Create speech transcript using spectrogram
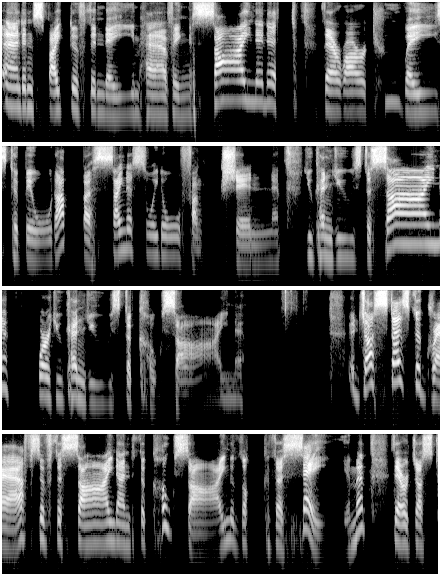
And in spite of the name having sine in it, there are two ways to build up a sinusoidal function. You can use the sine or you can use the cosine. Just as the graphs of the sine and the cosine look the same, they're just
